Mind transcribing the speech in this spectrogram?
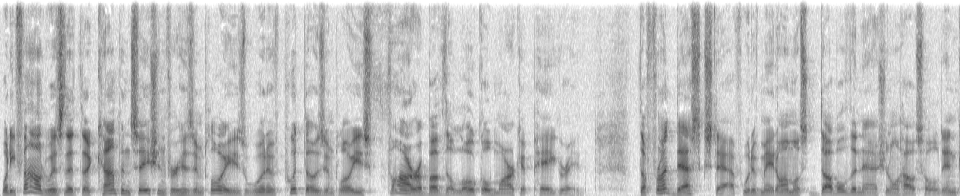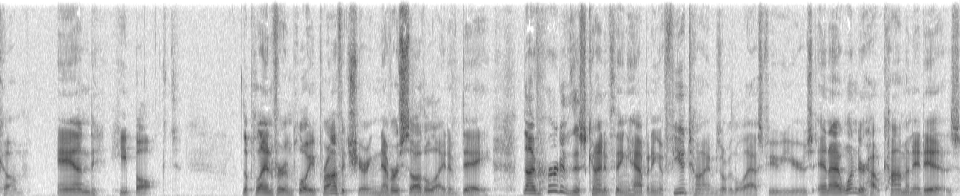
What he found was that the compensation for his employees would have put those employees far above the local market pay grade. The front desk staff would have made almost double the national household income, and he balked. The plan for employee profit sharing never saw the light of day. Now, I've heard of this kind of thing happening a few times over the last few years, and I wonder how common it is.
